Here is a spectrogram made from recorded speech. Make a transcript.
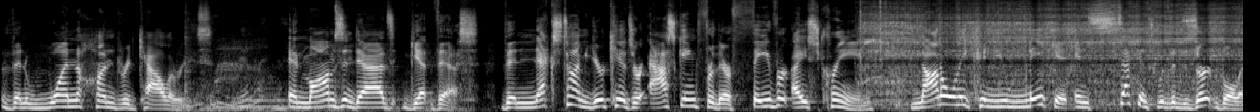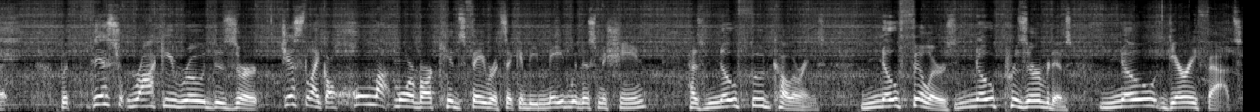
than 100 calories. And moms and dads, get this. The next time your kids are asking for their favorite ice cream, not only can you make it in seconds with the dessert bullet, But this Rocky Road dessert, just like a whole lot more of our kids' favorites that can be made with this machine, has no food colorings, no fillers, no preservatives, no dairy fats.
